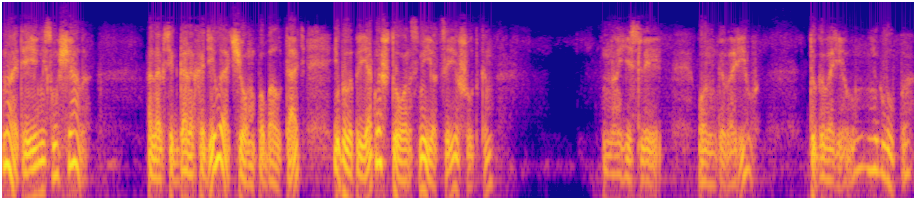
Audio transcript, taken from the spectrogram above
но это ее не смущало. Она всегда находила о чем поболтать, и было приятно, что он смеется ее шуткам. Но если он говорил, то говорил не глупо.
